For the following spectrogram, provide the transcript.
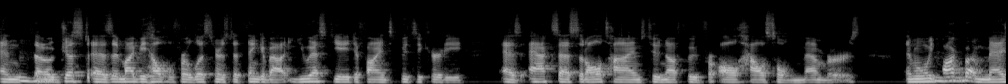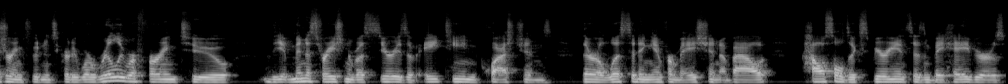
And mm-hmm. so, just as it might be helpful for listeners to think about, USDA defines food security as access at all times to enough food for all household members. And when we mm-hmm. talk about measuring food insecurity, we're really referring to the administration of a series of 18 questions that are eliciting information about households' experiences and behaviors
